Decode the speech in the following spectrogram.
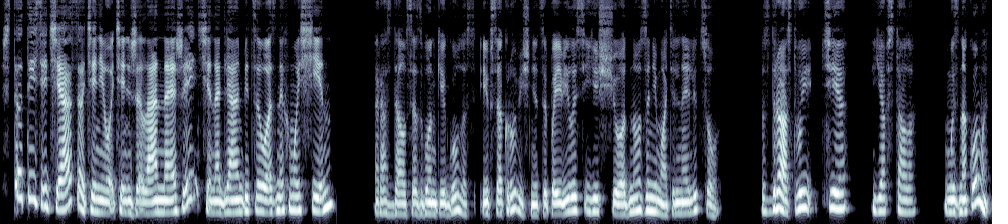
что ты сейчас очень и очень желанная женщина для амбициозных мужчин? Раздался звонкий голос, и в сокровищнице появилось еще одно занимательное лицо. «Здравствуйте!» Я встала. «Мы знакомы?»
